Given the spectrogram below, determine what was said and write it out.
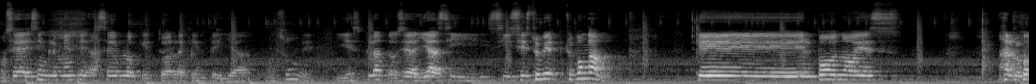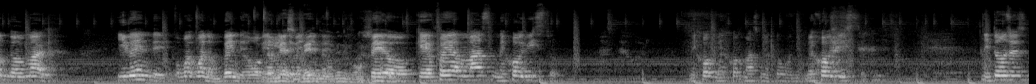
O sea, es simplemente hacer lo que toda la gente ya consume. Y es plata. O sea, ya, si, si, si estuviera. Supongamos que el porno es algo normal. Y vende. o Bueno, vende, obviamente. Vende, Pero que fuera más, mejor visto. Mejor, mejor, más mejor, bueno, mejor visto. Entonces,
